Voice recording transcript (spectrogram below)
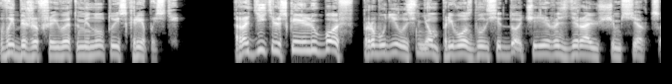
выбежавший в эту минуту из крепости. Родительская любовь пробудилась в нем при возгласе дочери, раздирающем сердце,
